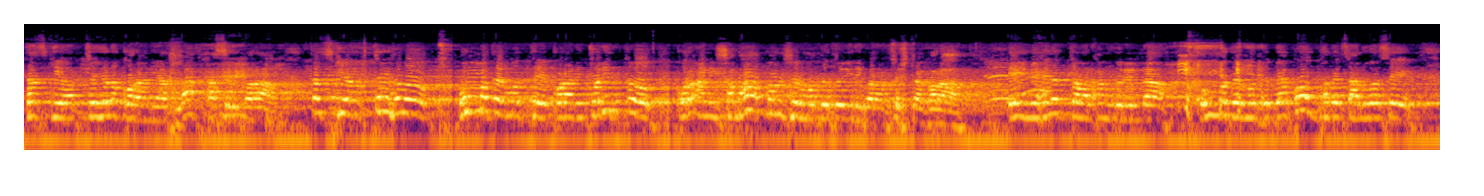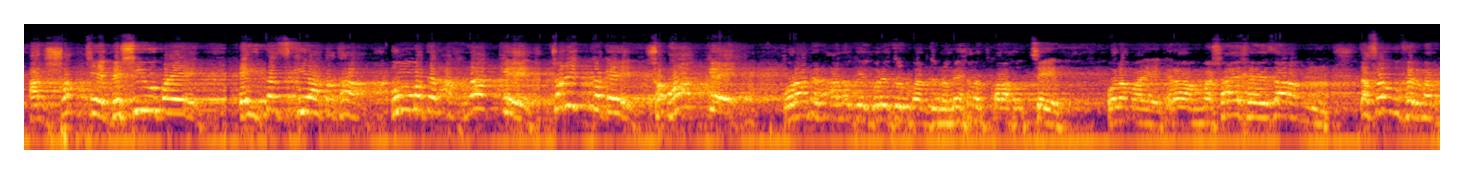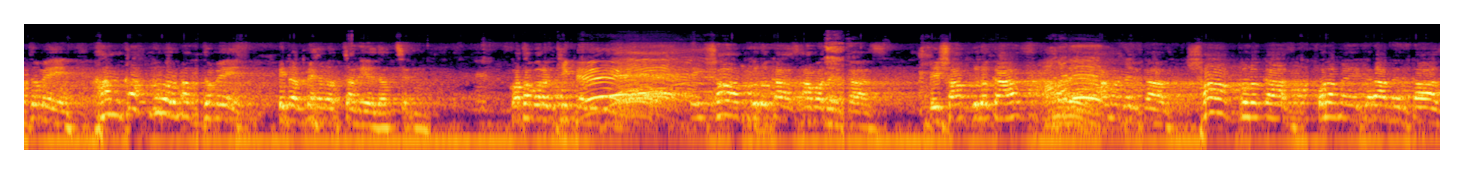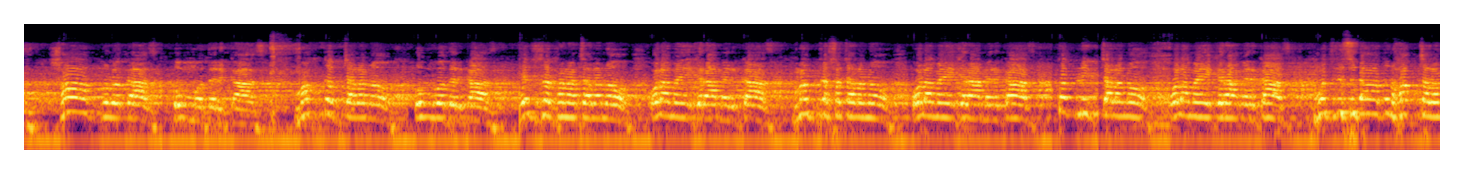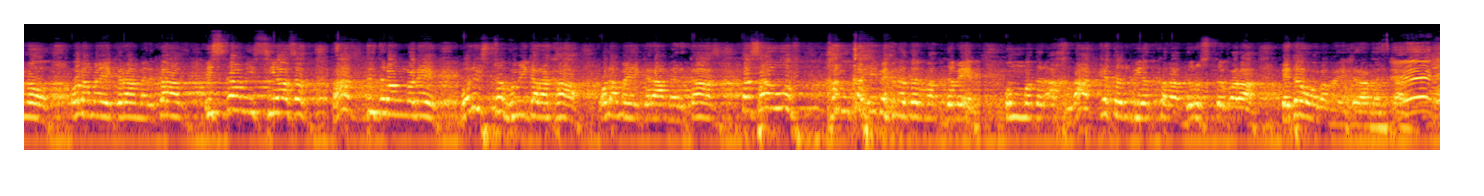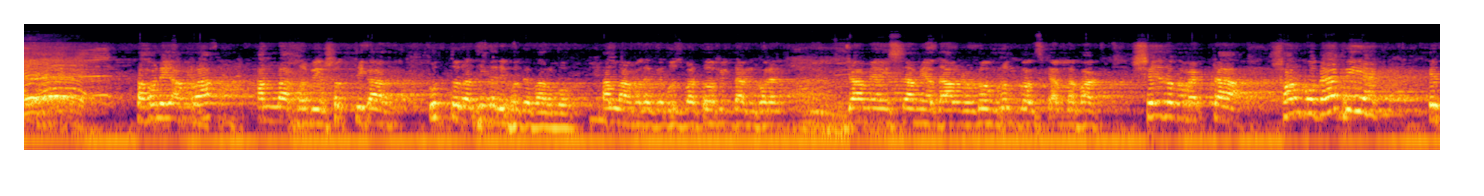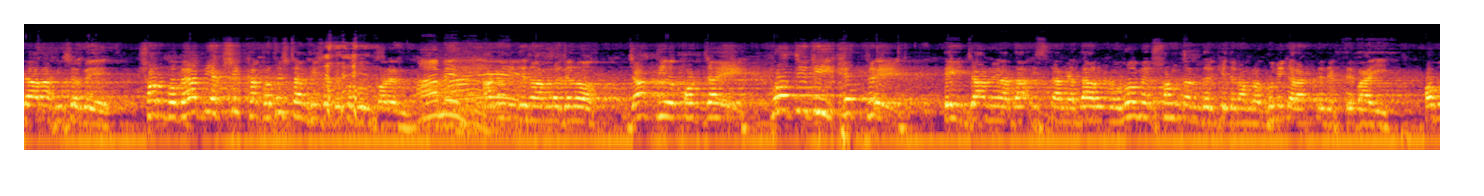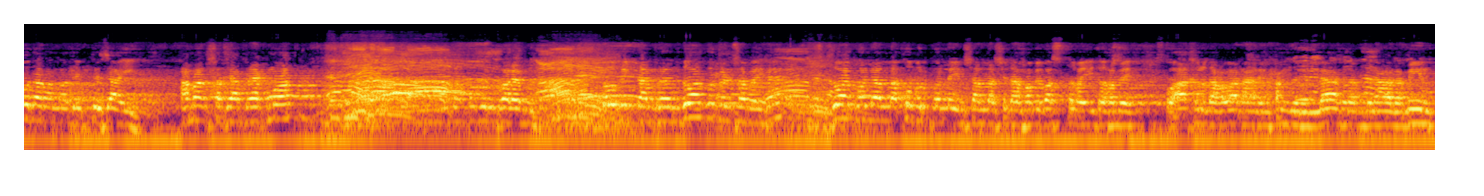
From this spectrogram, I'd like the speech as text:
তাজকিয়া অর্থই হলো কোরআনী আখলাক হাসিল করা। তাজকিয়া অর্থই হলো উম্মতের মধ্যে কোরআনী চরিত্র, কোরআনী স্বভাব মানুষের মধ্যে তৈরি করার চেষ্টা করা। এই মেহনতটা আলহামদুলিল্লাহ উম্মতের মধ্যে ব্যাপকভাবে চালু আছে। আর সবচেয়ে বেশি উপায়ে এই তাজকিয়া তথা উম্মতের আখলাককে, চরিত্রকে, স্বভাবকে কোরআনের আলোকে গড়ে তুলবার জন্য মেহনত করা হচ্ছে। মাধ্যমে এটার মেহনত চালিয়ে যাচ্ছেন। কথা বলেন ঠিক এই সবগুলো কাজ আমাদের কাজ। এই সবগুলো কাজ আমাদের। কাজ। সবগুলো কাজ ওলামায়ে কেরামের কাজ। সবগুলো কাজ উম্মতের কাজ। মক্তব চালানো উম্মতের কাজ। হেফজখানা চালানো ওলামায়ে কেরামের কাজ। মাদ্রাসা চালানো ওলামায়ে গ্রামের কাজ। তবলিগ চালানো ওলামায়ে কেরামের কাজ। মজলিস দাওয়াতুল হক চালানো ওলামায়ে গ্রামের কাজ। ইসলামী সিয়াসত রাজনীতির অঙ্গনে বলিষ্ঠ ভূমিকা রাখা ওলামায়ে গ্রামের কাজ। তাসাউফ খানকাহি মেহনতের মাধ্যমে উম্মতের আখলাককে তরবিয়ত করা দুরুস্ত করা এটাও ওলামায়ে কেরামের কাজ তাহলে আমরা আল্লাহ নবীর সত্যিকার উত্তরাধিকারী হতে পারব। আল্লাহ আমাদেরকে বুঝবার তৌফিক দান করেন। জামিয়া ইসলামিয়া দারুল উলুম রূপগঞ্জকে আল্লাহ পাক সেই রকম একটা সর্বব্যাপী এক এদারা হিসেবে সর্বব্যাপী এক শিক্ষা প্রতিষ্ঠান হিসেবে কবুল করেন। আমিন। আগামী দিনে আমরা যেন জাতীয় পর্যায়ে প্রতিটি ক্ষেত্রে এই জামিয়া ইসলামিয়া দারুল উলুমের সন্তানদেরকে যেন আমরা ভূমিকা রাখতে দেখতে পাই অবদান আমরা দেখতে চাই। আমার সাথে আপনার একমত? করেন। তৌফিক দান করেন। দোয়া করবেন সবাই হ্যাঁ? দোয়া করলে আল্লাহ কবুল করলে ইনশাআল্লাহ সেটা হবে বাস্তবায়িত হবে। ও আখিরু দাওয়ানা আলহামদুলিল্লাহ রাব্বিল আলামিন।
